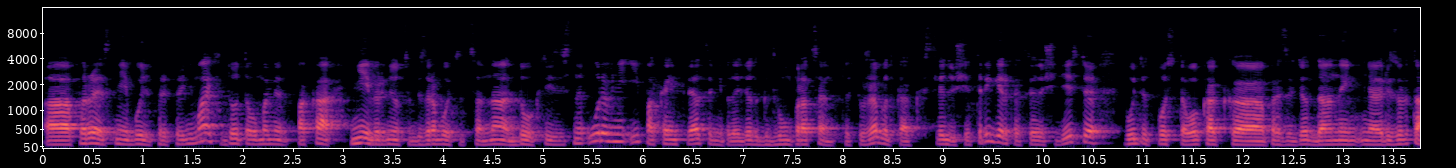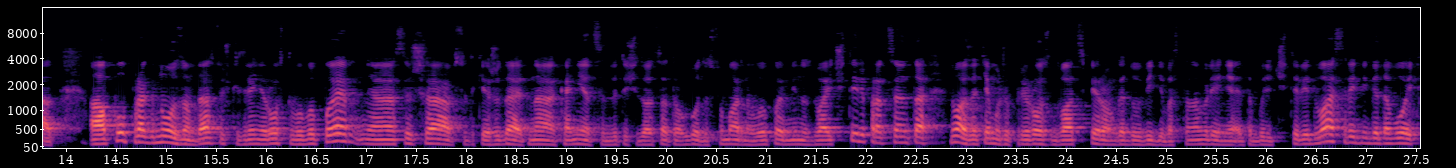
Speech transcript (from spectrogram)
ФРС не будет предпринимать до того момента, пока не вернется безработица на докризисный уровень и пока инфляция не подойдет к 2%. То есть уже вот как следующий триггер, как следующее действие будет после после того, как э, произойдет данный э, результат. А по прогнозам, да, с точки зрения роста ВВП, э, США все-таки ожидает на конец 2020 года суммарного ВВП минус 2,4%, ну а затем уже прирост в 2021 году в виде восстановления это будет 4,2 среднегодовой,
